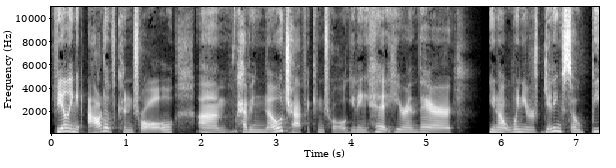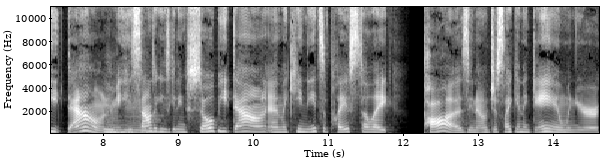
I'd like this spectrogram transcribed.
feeling out of control, um, having no traffic control, getting hit here and there. You know, when you're getting so beat down, I mean, he sounds Mhm. like he's getting so beat down and like he needs a place to like pause, you know, just like in a game when you're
